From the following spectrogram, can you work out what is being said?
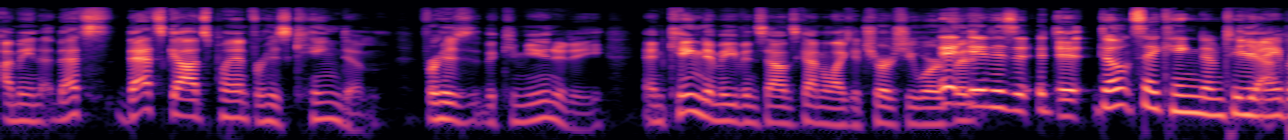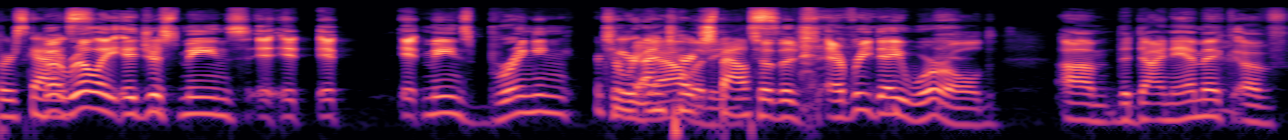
I mean, that's that's God's plan for His kingdom, for His the community. And kingdom even sounds kind of like a churchy word, It, but it is. It, it- don't say kingdom to your neighbors, guys. but really, it just means it it it, it means bringing Or to, to your reality to the everyday world um, the dynamic of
